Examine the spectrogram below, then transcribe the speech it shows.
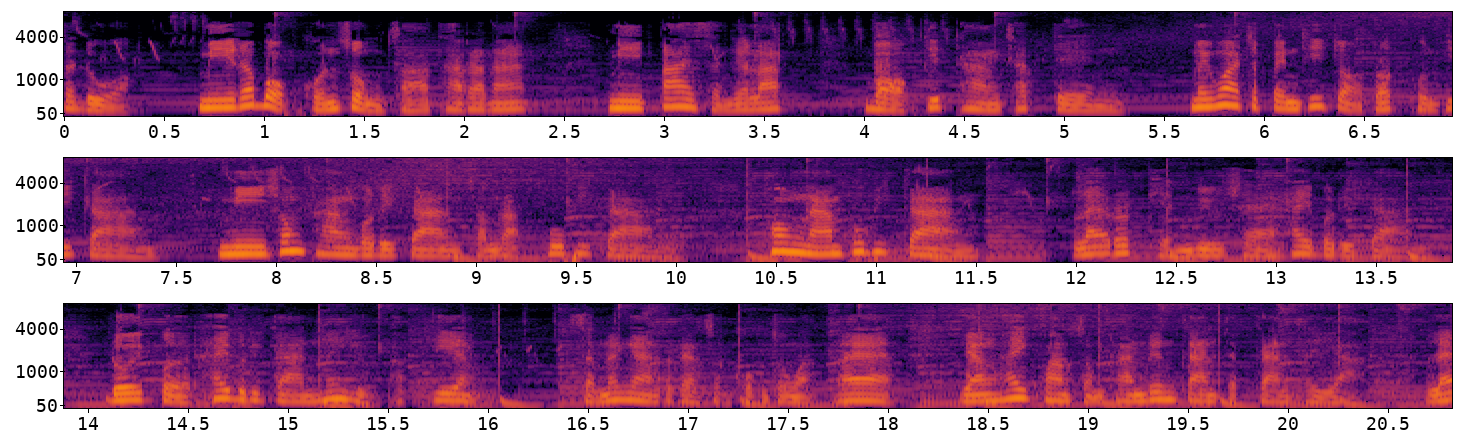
สะดวก มีระบบขนส่งสาธารณะ มีป้ายสัญลักษณ์ บอกทิศทางชัดเจน ไม่ว่าจะเป็นที่จอดรถคนพิการ มีช่องทางบริการสำหรับผู้พิการ ห้องน้ำผู้พิการ และรถเข็นวีลแชร์ให้บริการ โดยเปิดให้บริการไม่หยุดพักเที่ยงสำนักงานประกันสังคมจังหวัดแพร่ยังให้ความสำคัญเรื่องการจัดการขยะและ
